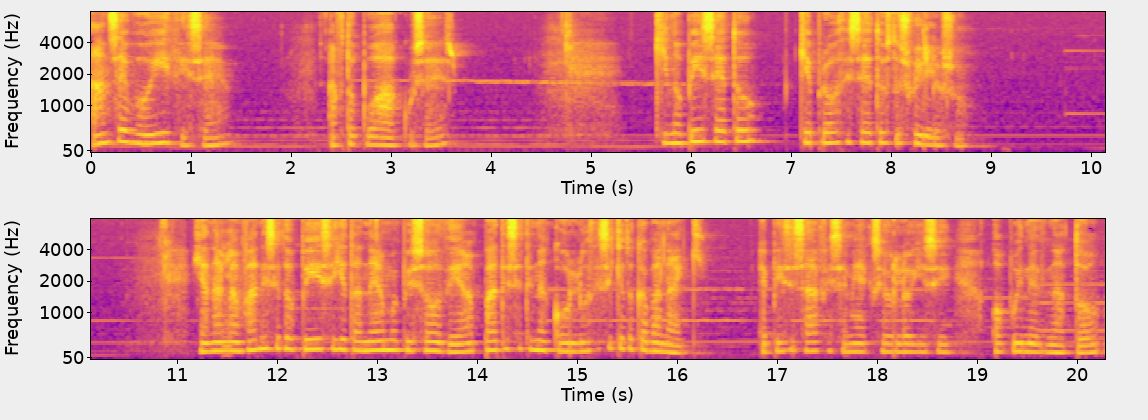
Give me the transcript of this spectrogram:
Αν σε βοήθησε αυτό που άκουσες, κοινοποίησέ το και πρόθεσέ το στους φίλους σου. Για να λαμβάνεις ειδοποίηση για τα νέα μου επεισόδια, πάτησε την ακολούθηση και το καμπανάκι. Επίσης άφησε μια αξιολόγηση όπου είναι δυνατό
